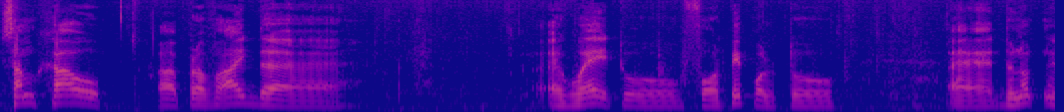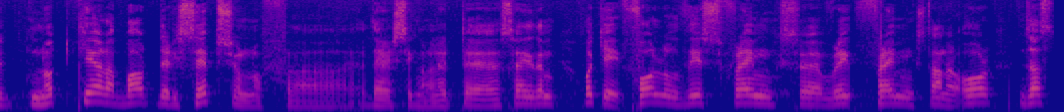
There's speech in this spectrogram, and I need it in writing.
somehow uh, provide uh, a way to for people to uh, do not not care about the reception of uh, their signal. Let uh, say them, okay, follow this framing uh, framing standard, or just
